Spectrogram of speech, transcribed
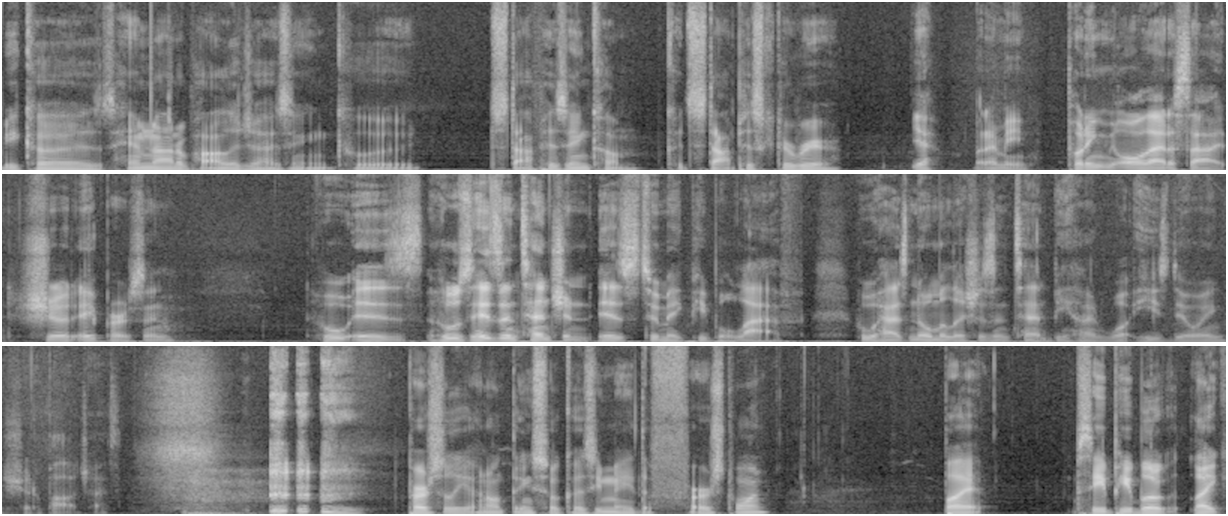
because him not apologizing could stop his income, could stop his career. Yeah, but I mean, putting all that aside, should a person who is whose his intention is to make people laugh, who has no malicious intent behind what he's doing, should apologize. personally i don't think so because he made the first one. But see people like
